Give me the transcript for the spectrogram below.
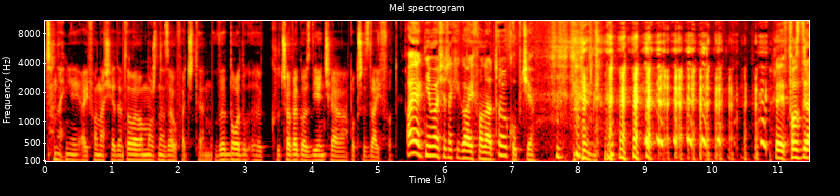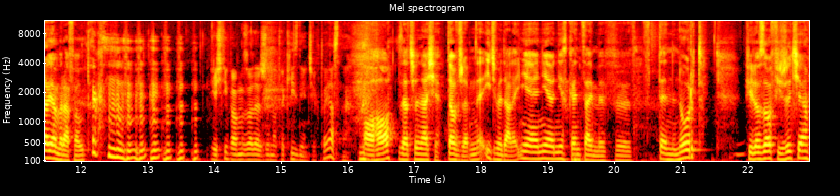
co najmniej iPhone'a 7, to można zaufać temu. Wybór e, kluczowego zdjęcia poprzez iPhone. A jak nie macie takiego iPhone'a, to kupcie. Pozdrawiam Rafał, tak? Jeśli wam zależy na takich zdjęciach, to jasne. Oho, zaczyna się. Dobrze, idźmy dalej. Nie, nie, nie skręcajmy w, w ten nurt filozofii życia.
